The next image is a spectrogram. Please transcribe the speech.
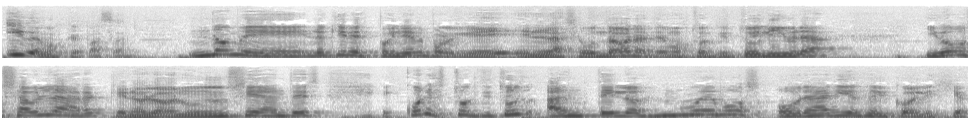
y vemos qué pasa. No me no quiero spoilear porque en la segunda hora tenemos tu actitud Libra y vamos a hablar, que no lo anuncié antes, eh, ¿cuál es tu actitud ante los nuevos horarios del colegio?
